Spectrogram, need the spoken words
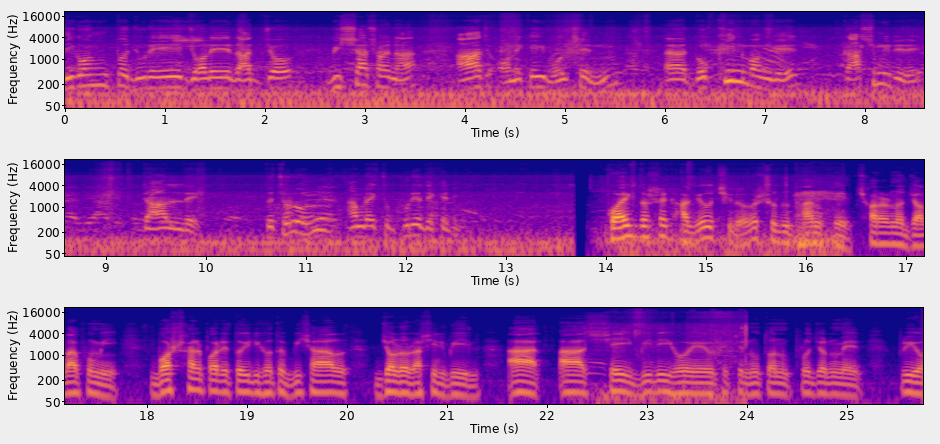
দিগন্ত জুড়ে জলের রাজ্য, বিশ্বাস হয় না। আজ অনেকেই বলছেন দক্ষিণবঙ্গের কাশ্মীরে ডাল লেক। তো চলুন, আমরা একটু ঘুরে দেখে নিই। কয়েক দশক আগেও ছিল শুধু ধান ক্ষেত, ছড়ানো জলাভূমি, বর্ষার পরে তৈরি হতো বিশাল জলরাশির বিল, আর আজ সেই বিলই হয়ে উঠেছে নূতন প্রজন্মের প্রিয়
